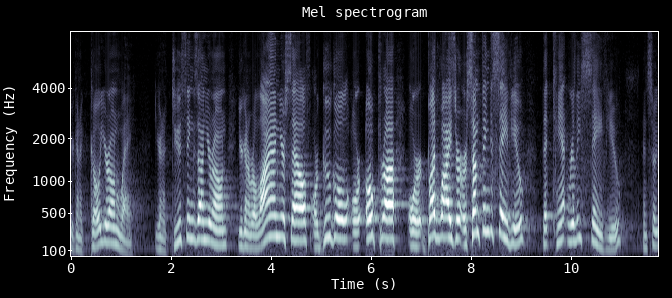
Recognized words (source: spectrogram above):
You're going to go your own way. You're going to do things on your own. You're going to rely on yourself or Google or Oprah or Budweiser or something to save you that can't really save you. And so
